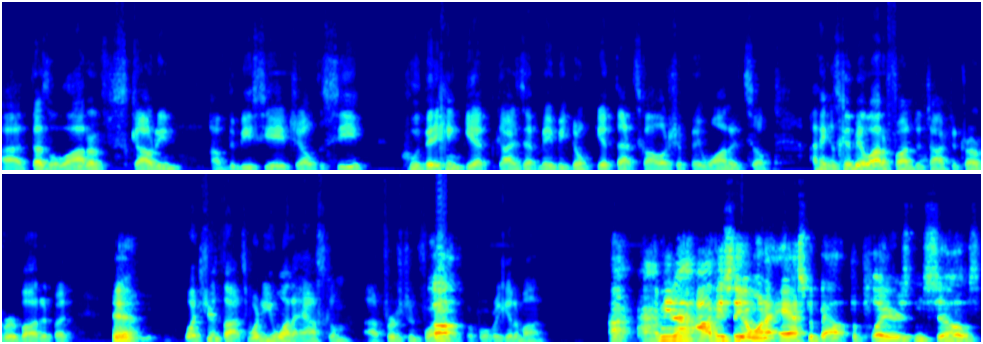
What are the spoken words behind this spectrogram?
Uh, does a lot of scouting of the BCHL to see who they can get, guys that maybe don't get that scholarship they wanted. So I think it's going to be a lot of fun to talk to Trevor about it. But yeah, what's your thoughts? What do you want to ask him uh, first and foremost well, before we get him on? I, I mean, I, obviously, I want to ask about the players themselves,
